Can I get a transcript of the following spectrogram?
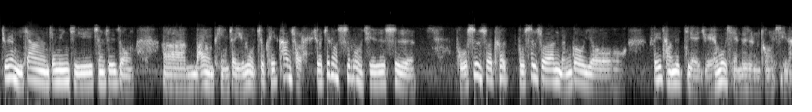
就是你像田明奇、陈水总，呃，马永平这一路就可以看出来，就这种思路其实是不是说特不是说能够有非常的解决目前的这种东西的。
